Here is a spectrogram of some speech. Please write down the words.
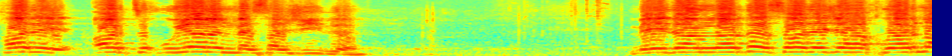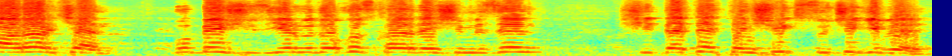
hadi artık uyanın mesajıydı. Meydanlarda sadece haklarını ararken bu 529 kardeşimizin şiddete teşvik suçu gibi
